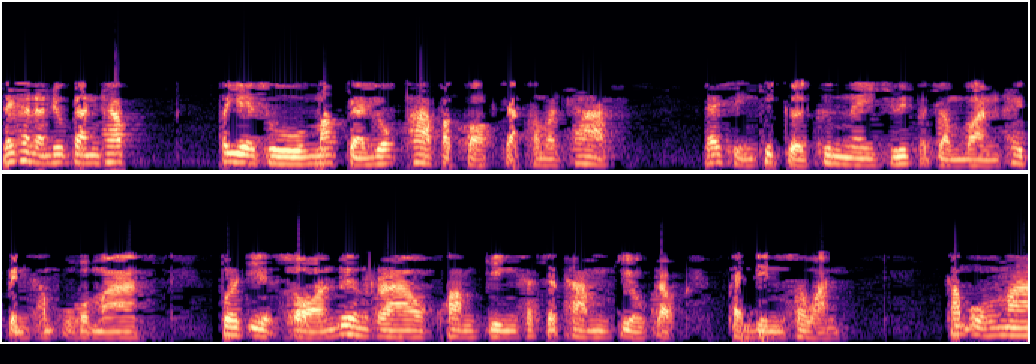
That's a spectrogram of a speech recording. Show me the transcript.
ในขณะเดียวกันครับ พระเยซูมักจะยกภาพประกอบจากธรรมชาติ และสิ่งที่เกิดขึ้นในชีวิตประจำวันให้เป็นคำอุปมา เพื่อที่จะสอนเรื่องราวความจริงสัจธรรมเกี่ยวกับแผ่นดินสวรรค์คำอุปมา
